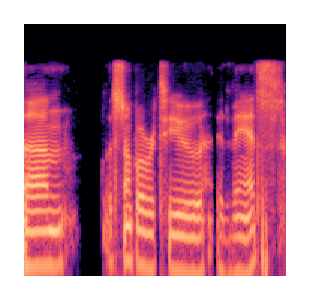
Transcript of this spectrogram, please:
Um, let's jump over to advanced.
